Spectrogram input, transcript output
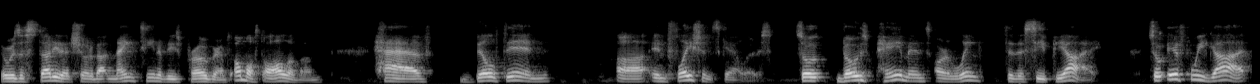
there was a study that showed about 19 of these programs, almost all of them, have built in uh, inflation scalers. So those payments are linked to the CPI. So if we got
